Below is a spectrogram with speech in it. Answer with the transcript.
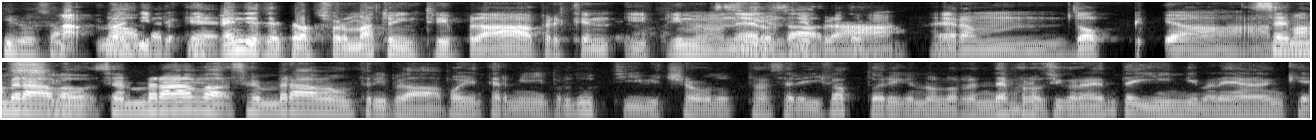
chi lo sa. Ma, no, dip- perché... dipende se è trasformato in AAA, perché il primo non sì, era esatto. un AAA, era un doppia. Sembrava, sembrava, sembrava, un AAA, poi in termini produttivi c'erano tutta una serie di fattori che non lo rendevano sicuramente indie, ma neanche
